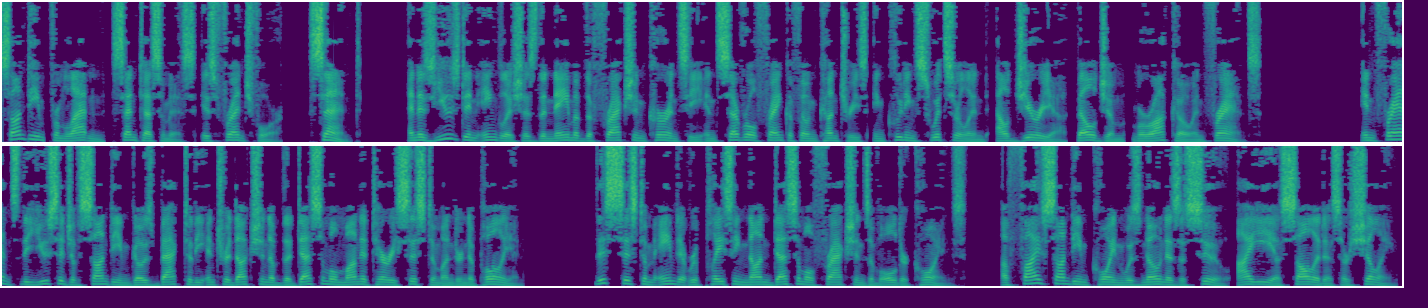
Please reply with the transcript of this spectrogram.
Centime from Latin, centesimus is French for cent and is used in English as the name of the fraction currency in several francophone countries including Switzerland, Algeria, Belgium, Morocco and France. In France the usage of centime goes back to the introduction of the decimal monetary system under Napoleon. This system aimed at replacing non-decimal fractions of older coins. A 5 centime coin was known as a sou, i.e. a solidus or shilling.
